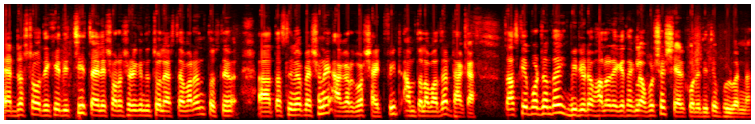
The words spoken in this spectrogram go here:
অ্যাড্রেসটাও দেখিয়ে দিচ্ছি। চাইলে সরাসরি কিন্তু চলে আসতে পারেন তসলিম পেশনে আগারগড় ষাট ফিট আমতলা বাজার ঢাকা। তো আজকে পর্যন্তই। ভিডিওটা ভালো লেগে থাকলে অবশ্যই শেয়ার করে দিতে ভুলবেন না।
